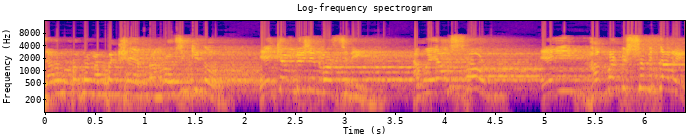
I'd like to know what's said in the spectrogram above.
যারা মনে করেন আমরা খেয়াল, আমরা অশিক্ষিত এই ক্যামব্রিজ ইউনিভার্সিটি এবং এই অক্সফোর্ড এই হার্ভার্ড বিশ্ববিদ্যালয়ে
